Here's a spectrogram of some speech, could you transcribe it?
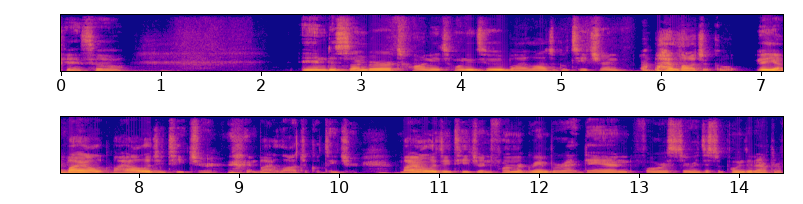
Okay, so in December 2022, biological teacher and a biological, yeah, bio, biology teacher, and biological teacher, biology teacher and former Green Beret Dan Forrester was disappointed after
